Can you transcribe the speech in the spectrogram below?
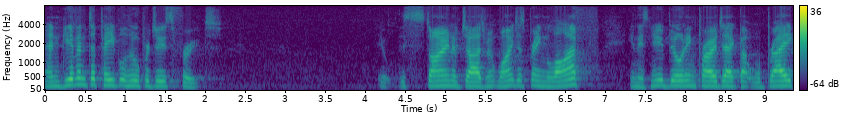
and given to people who will produce fruit. It, this stone of judgment won't just bring life in this new building project, but will break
